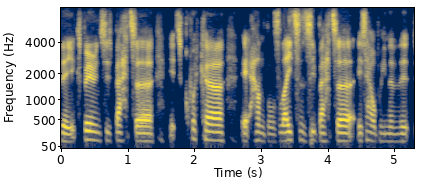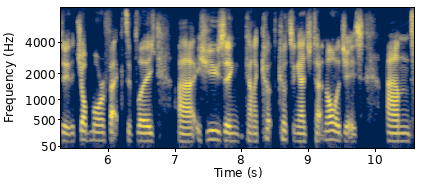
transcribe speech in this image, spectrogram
the experience is better it's quicker it handles latency better it's helping them do the job more effectively uh, it's using kind of cut, cutting edge technologies. And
